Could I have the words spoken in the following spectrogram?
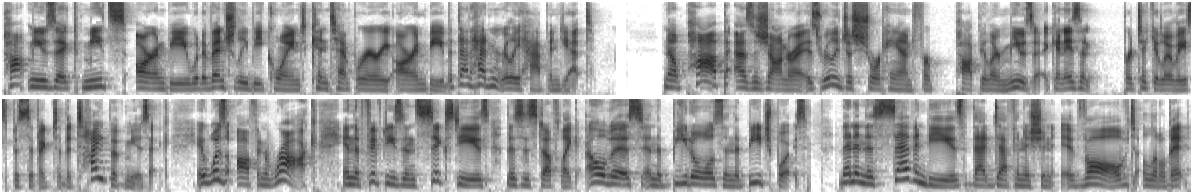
pop music meets R&B would eventually be coined contemporary R&B, but that hadn't really happened yet. Now, pop as a genre is really just shorthand for popular music and isn't particularly specific to the type of music. It was often rock. In the 50s and 60s, this is stuff like Elvis and the Beatles and the Beach Boys. Then in the 70s, that definition evolved a little bit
